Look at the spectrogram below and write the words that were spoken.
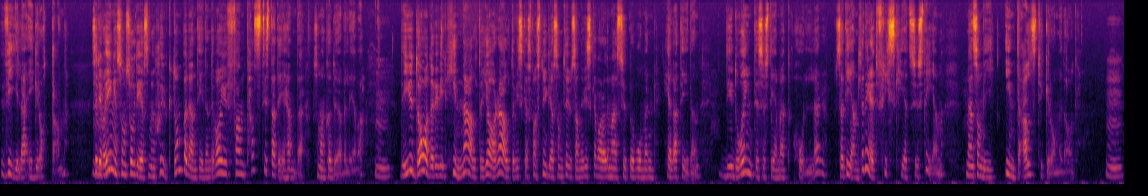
vila i grottan. Så mm. det var ingen som såg det som en sjukdom på den tiden. Det var ju fantastiskt att det hände så man kunde överleva. Mm. Det är ju idag där vi vill hinna allt och göra allt och vi ska vara snygga som tusan och vi ska vara de här superwoman hela tiden. Det är då inte systemet håller. Så att egentligen är det ett friskhetssystem. Men som vi inte alls tycker om idag. Mm.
